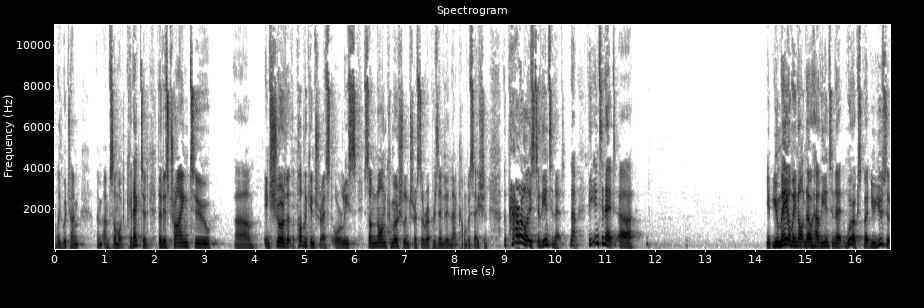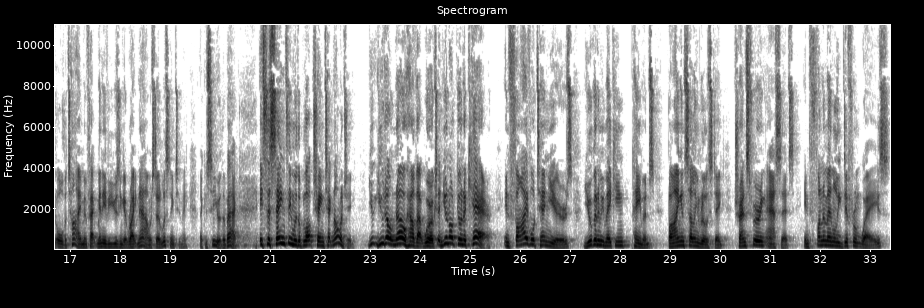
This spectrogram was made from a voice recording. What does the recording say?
with which I'm, I'm, I'm somewhat connected, that is trying to um, ensure that the public interest, or at least some non commercial interests, are represented in that conversation. The parallel is to the internet. Now, the internet uh, you may or may not know how the internet works, but you use it all the time. In fact, many of you are using it right now instead of listening to me. I can see you at the back. It's the same thing with the blockchain technology. You, you don't know how that works, and you're not going to care. In five or ten years, you're going to be making payments, buying and selling real estate, transferring assets in fundamentally different ways.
